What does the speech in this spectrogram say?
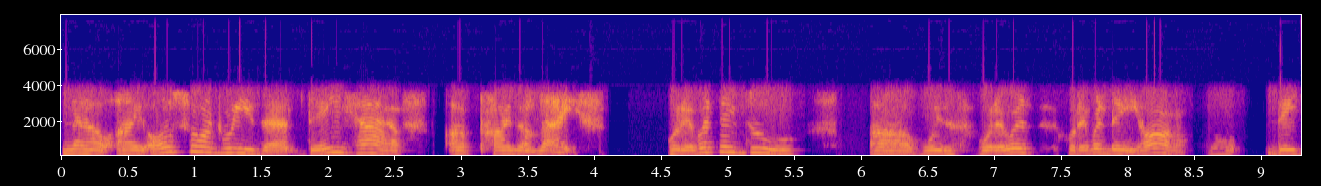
Now, I also agree that they have a private life. Whatever they do uh, with whatever whatever they are, they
